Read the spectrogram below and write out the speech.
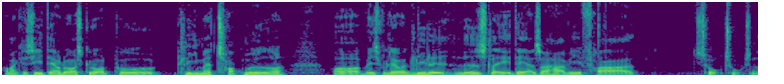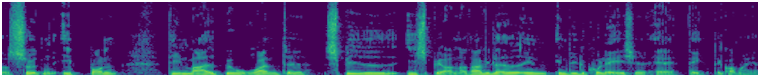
Og man kan sige, det har du også gjort på klimatopmøder. Og hvis vi laver et lille nedslag der, så har vi fra 2017 i Bonn din meget berømte spidede isbjørn, og der har vi lavet en, en lille collage af det. Det kommer her.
